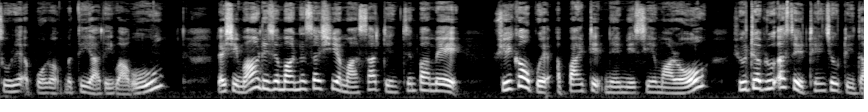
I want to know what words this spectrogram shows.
ဆိုတဲ့အပေါ်တော့မသိရသေးပါဘူး။ လက်ရှိမှာဒီဇင်ဘာ28ရက်မှာစတင်ကျင်းပမဲ့ရွေးကောက်ပွဲအပိုင်း1နယ်မြေစင်းမှာတော့ UWSA ထိန်းချုပ်ဒေသ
